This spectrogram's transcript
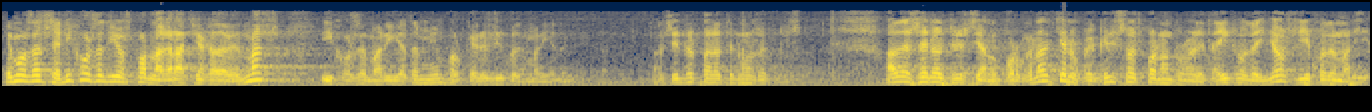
hemos de ser hijos de Dios por la gracia cada vez más, hijos de María también, porque eres hijo de María también. Así nos parecernos a Cristo. Ha de ser el cristiano por gracia lo que Cristo es por naturaleza, hijo de Dios y hijo de María.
